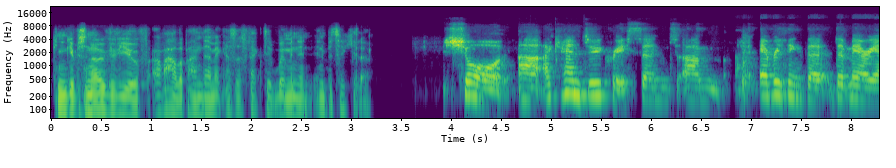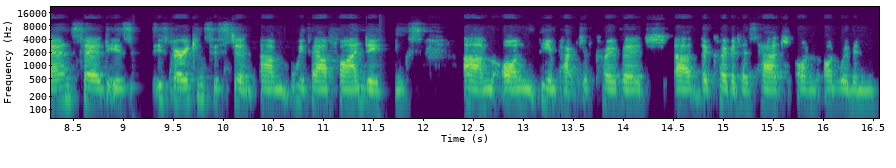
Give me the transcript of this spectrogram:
can you give us an overview of, of how the pandemic has affected women in, in particular? Sure, uh, I can do, Chris, and um, everything that that Mary-Ann said is is very consistent um, with our findings um, on the impact of COVID uh, that COVID has had on on women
